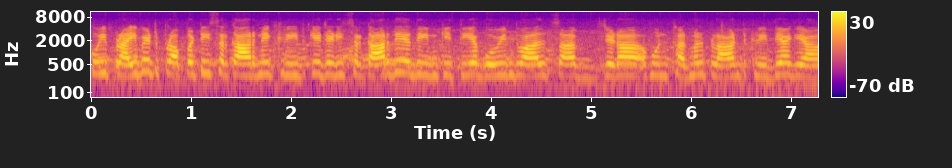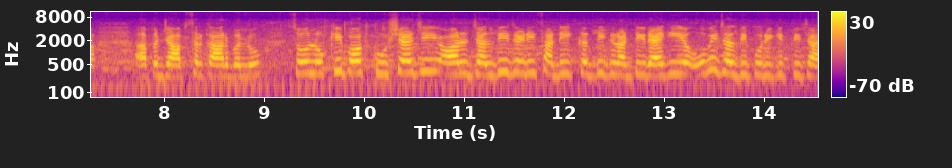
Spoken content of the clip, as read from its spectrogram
ਕੋਈ ਪ੍ਰਾਈਵੇਟ ਪ੍ਰਾਪਰਟੀ ਸਰਕਾਰ ਨੇ ਖਰੀਦ ਕੇ ਜਿਹੜੀ ਸਰਕਾਰ ਦੇ ਅਧੀਨ ਕੀਤੀ ਹੈ, ਗੋਇੰਦਵਾਲ ਸਾਹਿਬ ਜਿਹੜਾ ਹੁਣ ਥਰਮਲ ਪਲਾਂਟ ਖਰੀਦਿਆ ਗਿਆ ਪੰਜਾਬ ਸਰਕਾਰ ਵੱਲੋਂ। ਸੋ ਲੋਕੀ ਬਹੁਤ ਖੁਸ਼ ਹੈ ਜੀ ਔਰ ਜਲਦੀ ਜਿਹੜੀ ਸਾਡੀ ਇੱਕ ਅੱਧੀ ਗਾਰੰਟੀ ਰਹਿ ਗਈ ਹੈ, ਉਹ ਵੀ ਜਲਦੀ ਪੂਰੀ ਕੀਤੀ ਜਾਏਗੀ।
